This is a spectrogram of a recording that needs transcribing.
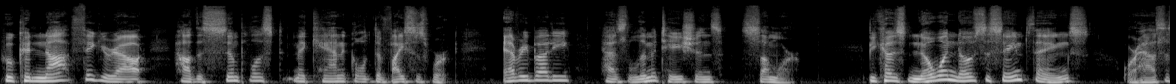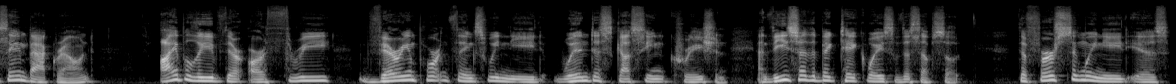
who could not figure out how the simplest mechanical devices worked. Everybody has limitations somewhere. Because no one knows the same things or has the same background, I believe there are three very important things we need when discussing creation. And these are the big takeaways of this episode. The first thing we need is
